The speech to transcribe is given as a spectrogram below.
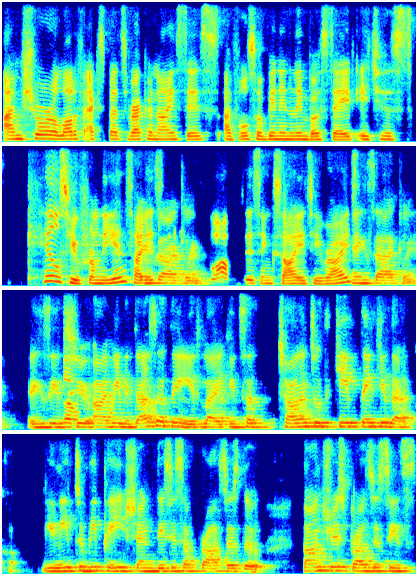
I'm sure a lot of expats recognize this. I've also been in limbo state. It just kills you from the inside. Exactly. It's this anxiety, right? Exactly. So, I mean, that's the thing. It's like it's a challenge to keep thinking that you need to be patient. This is a process. The country's process is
